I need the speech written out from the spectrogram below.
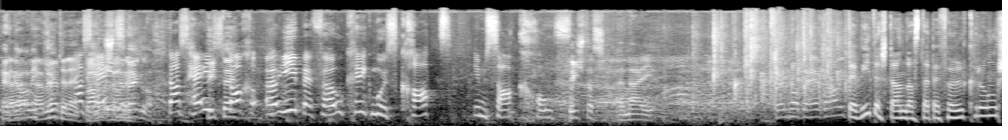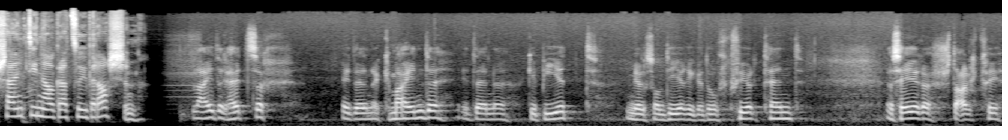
Herr Herr das heisst, das heisst doch, eure Bevölkerung muss Katz im Sack kaufen. Ist das? Äh, nein. Der Widerstand aus der Bevölkerung scheint die Nagra zu überraschen. Leider hat sich in den Gemeinden, in den Gebieten, wir Sondierungen durchgeführt haben, eine sehr starke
